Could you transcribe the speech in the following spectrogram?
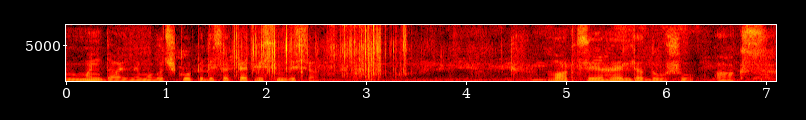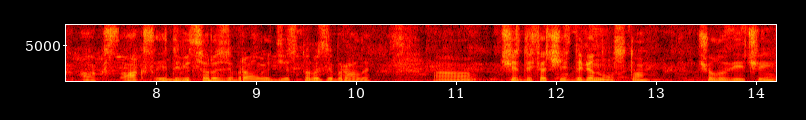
Миндальне молочко 55,80. В акції гель для душу Акс, Акс, Акс. І дивіться, розібрали, дійсно розібрали. 66,90 чоловічий,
